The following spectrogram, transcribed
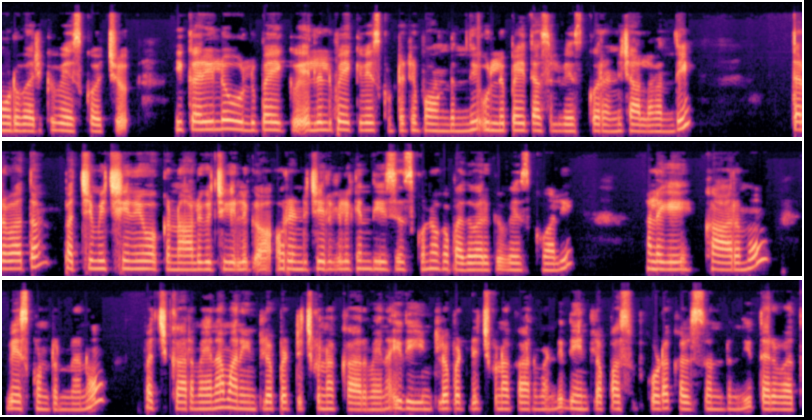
మూడు వరకు వేసుకోవచ్చు. ఈ కర్రీలో ఉల్లిపాయ ఎక్కువ ఎల్లుల్లిపాయ ఎక్కువ వేసుకుంటేనే బాగుంటుంది. ఉల్లిపాయ అయితే అసలు వేసుకోరండి చాలా మంది తర్వాత పచ్చిమిర్చిని ఒక నాలుగు చీలిక రెండు చీలికల కింద తీసేసుకొని ఒక పది వరకు వేసుకోవాలి. అలాగే కారము వేసుకుంటున్నాను. పచ్చి కారమైనా మన ఇంట్లో పట్టించుకున్న కారమైనా ఇది ఇంట్లో పట్టించుకున్న కారం అండి. దీంట్లో పసుపు కూడా కలిసి ఉంటుంది. తర్వాత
